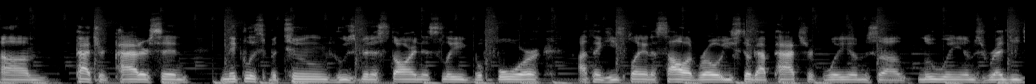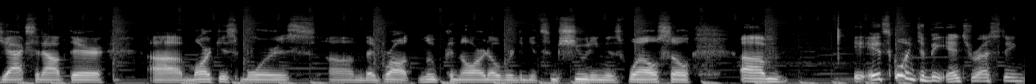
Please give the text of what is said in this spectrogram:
um, Patrick Patterson. Nicolas Batum, who's been a star in this league before. I think he's playing a solid role. You still got Patrick Williams, uh, Lou Williams, Reggie Jackson out there, uh, Marcus Morris. Um, they brought Luke Kennard over to get some shooting as well. So um, it's going to be interesting.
